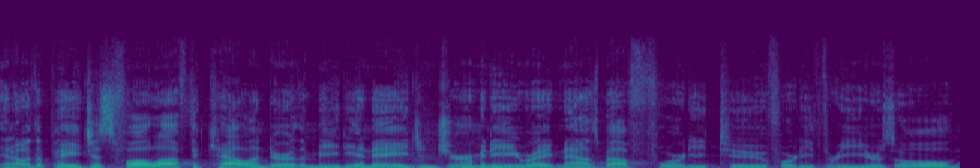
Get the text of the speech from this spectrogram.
You know, the pages fall off the calendar. The median age in Germany right now is about 42, 43 years old.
